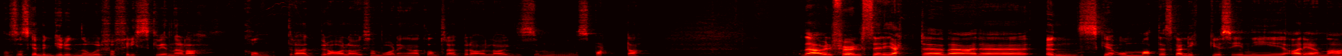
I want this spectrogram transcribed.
Og så skal jeg begrunne hvorfor Frisk vinner, da. Kontra et bra lag som Vålerenga, kontra et bra lag som Sparta. Det er vel følelser i hjertet. Det er eh, ønske om at det skal lykkes i ny arena.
